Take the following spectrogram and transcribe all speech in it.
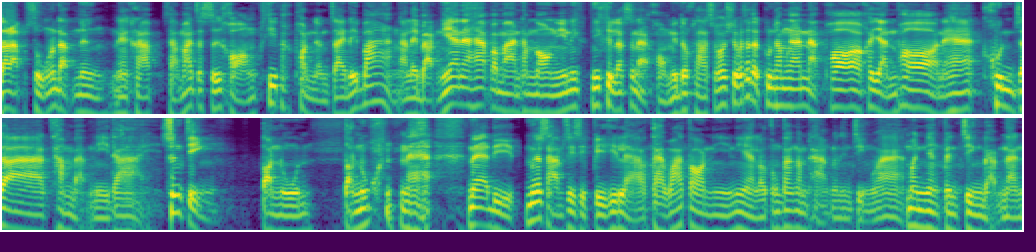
ระดับสูงระดับหนึ่งนะครับสามารถจะซื้อของที่พักผ่อนหย่อนใจได้บ้าง อะไรแบบนี้นะฮะประมาณทำนองนี้นี่นี่คือลักษณะของ middle class เขาเชื่อว่าถ้าเกิดคุณทำงานหนักพอขยันพอนะฮะคุณจะทำแบบนี้ได้ ซึ่งจริง ตอนนู้นตอนนู้นนะฮะในอดีตเมื่อ 3-40 ปีที่แล้ว แต่ว่าตอนนี้เนี่ยเราต้องตั้งคำถามกันจริง ๆ ว่า มันยังเป็นจริงแบบนั้น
